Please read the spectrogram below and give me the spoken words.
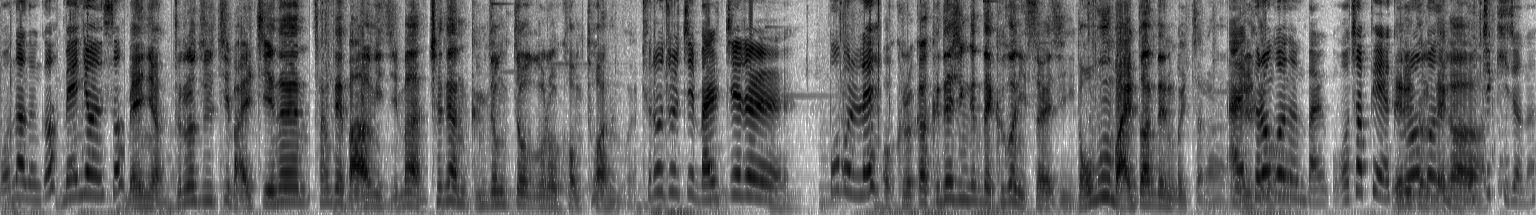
원하는 거? 매년 써? 매년 들어줄지 말지는 상대 마음이지만 최대한 긍정적으로 검토하는 거야. 들어줄지 말지를 뽑을래? 어 그럴까? 그 대신 근데 그건 있어야지. 너무 말도 안 되는 거 있잖아. 아니 예를 그런 들어, 거는 말고 어차피 그런 들어 거는 내가- 못 지키잖아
